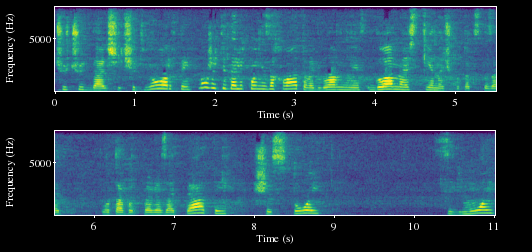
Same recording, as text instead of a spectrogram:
Чуть-чуть дальше четвертый. Можете далеко не захватывать, главное, главное стеночку, так сказать. Вот так вот провязать пятый, шестой, седьмой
